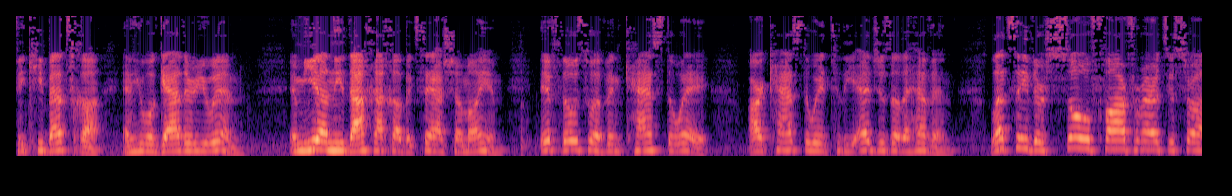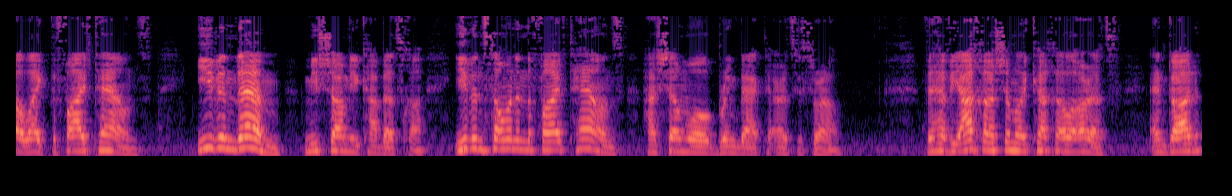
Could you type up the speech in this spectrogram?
V'kibetzcha. And he will gather you in. If those who have been cast away are cast away to the edges of the heaven, let's say they're so far from Eretz Yisrael, like the five towns, even them, Misham Yikabetzcha, even someone in the five towns, Hashem will bring back to Eretz Yisrael. V'heviacha Hashem leikach el Eretz, and God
